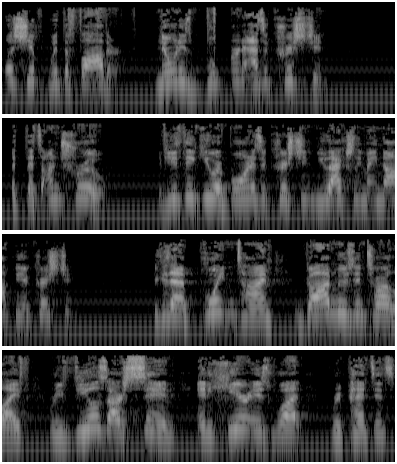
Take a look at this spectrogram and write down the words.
fellowship with the Father. No one is born as a Christian. That, that's untrue. If you think you are born as a Christian, you actually may not be a Christian. Because at a point in time, God moves into our life, reveals our sin, and here is what repentance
